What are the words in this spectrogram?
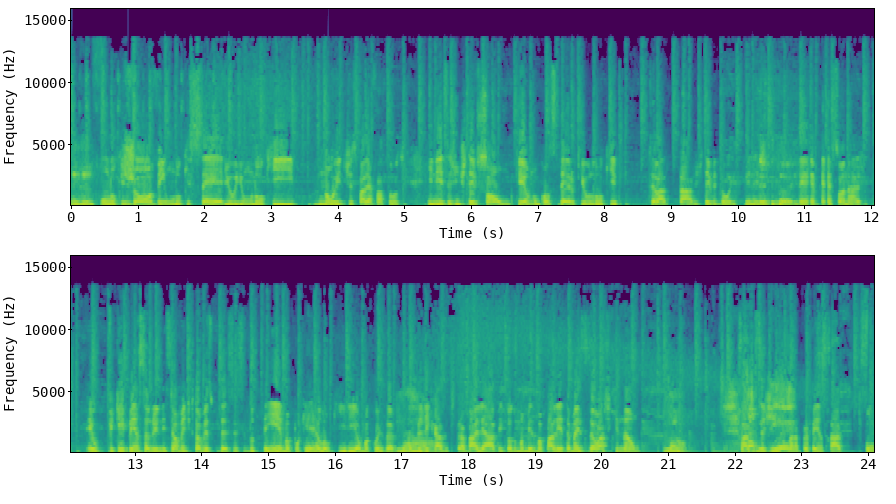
Uhum. Um look jovem, um look sério e um look noite espalhafatoso. E nesse a gente teve só um, porque eu não considero que o look, sei lá, tá, a gente teve dois, beleza. Teve dois. É personagem. Eu fiquei pensando inicialmente que talvez pudesse ter sido o tema, porque Hello Kitty é uma coisa Não. complicada de trabalhar, tem toda uma mesma paleta, mas eu acho que não. Não. Sabe, Sabe se a gente é? parar pra pensar, tipo,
